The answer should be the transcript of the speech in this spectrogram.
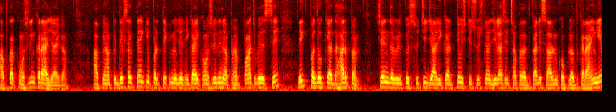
आपका काउंसलिंग कराया जाएगा। आप यहाँ पे देख सकते हैं कि प्रत्येक नियोजन इकाई काउंसलिंग दिन अपना पाँच बजे से रिक्त पदों के आधार पर चयनित अभ्यर्थी की सूची जारी करते हुए उसकी सूचना जिला शिक्षा पदाधिकारी सारण को उपलब्ध कराएँगे।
